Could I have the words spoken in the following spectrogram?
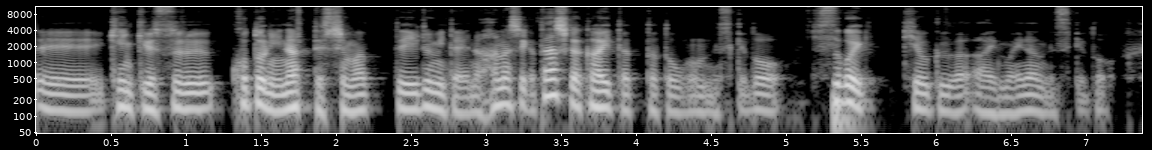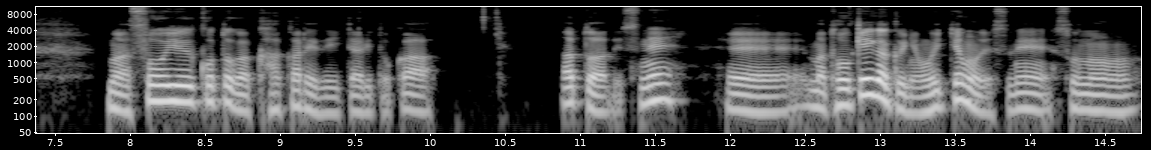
ええ、研究することになってしまっているみたいな話が確か書いてあったと思うんですけど、すごい記憶が曖昧なんですけど、まあ、そういうことが書かれていたりとか、あとはですね、ええ、まあ、統計学においてもですね、その、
